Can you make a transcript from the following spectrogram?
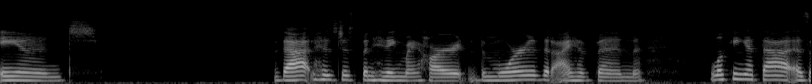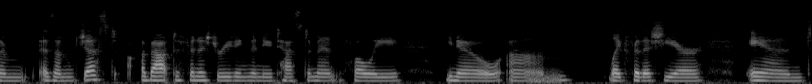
And that has just been hitting my heart. The more that I have been looking at that as I'm as I'm just about to finish reading the New Testament fully, you know, um, like for this year, and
